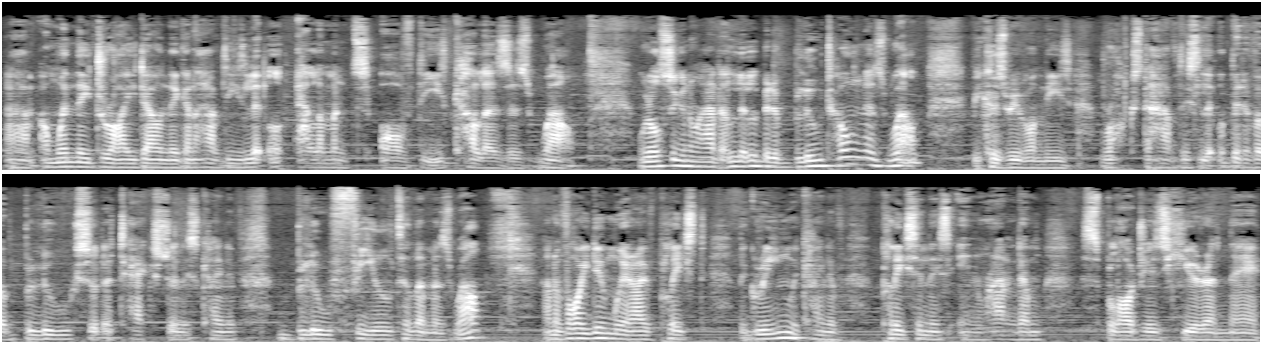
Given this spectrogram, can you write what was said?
Um, and when they dry down they're going to have these little elements of these colors as well. We're also going to add a little bit of blue tone as well because we want these rocks to have this little bit of a blue sort of texture this kind of blue feel to them as well. And avoiding where I've placed the green we're kind of placing this in random splodges here and there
